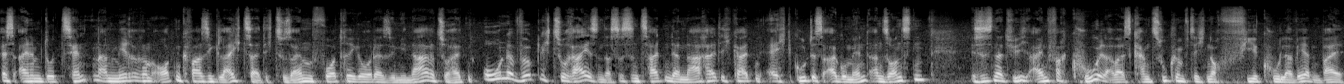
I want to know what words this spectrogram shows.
es einem Dozenten an mehreren Orten quasi gleichzeitig zu sein und Vorträge oder Seminare zu halten, ohne wirklich zu reisen. Das ist in Zeiten der Nachhaltigkeit ein echt gutes Argument. Ansonsten ist es natürlich einfach cool, aber es kann zukünftig noch viel cooler werden, weil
